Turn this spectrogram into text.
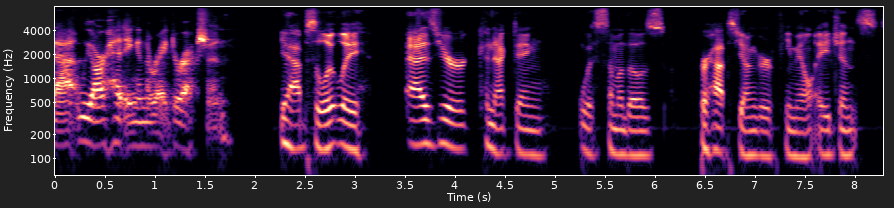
that we are heading in the right direction. Yeah, absolutely. As you're connecting with some of those perhaps younger female agents,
